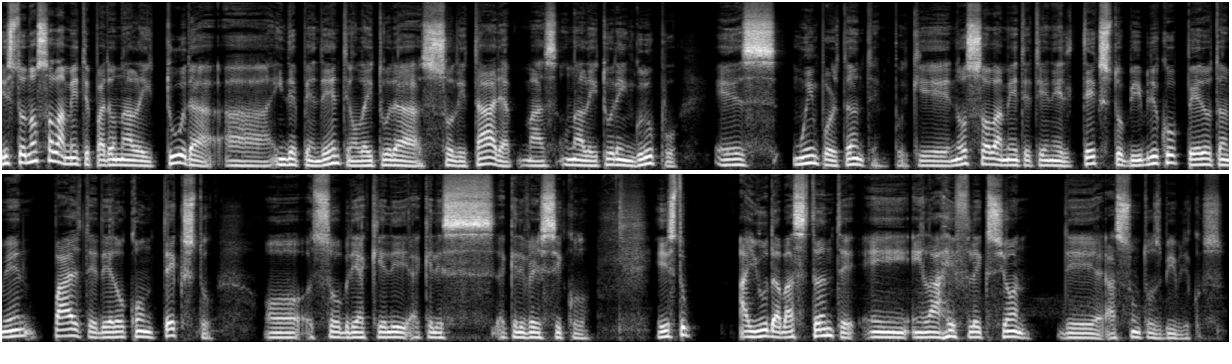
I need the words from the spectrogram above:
Isto não somente para uma leitura uh, independente, uma leitura solitária, mas uma leitura em grupo é muito importante, porque não somente tem o texto bíblico, pero também parte do contexto sobre aquele, aquele, aquele versículo. Isto ajuda bastante em, em la reflexão de assuntos bíblicos.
